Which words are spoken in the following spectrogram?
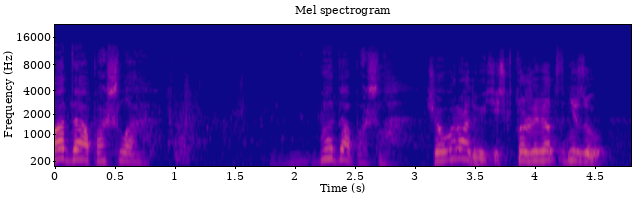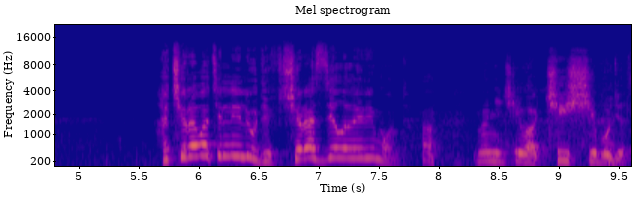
Вода пошла. Вода пошла. Чего вы радуетесь? Кто живет внизу? Очаровательные люди. Вчера сделали ремонт. Ну ничего, чище будет.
